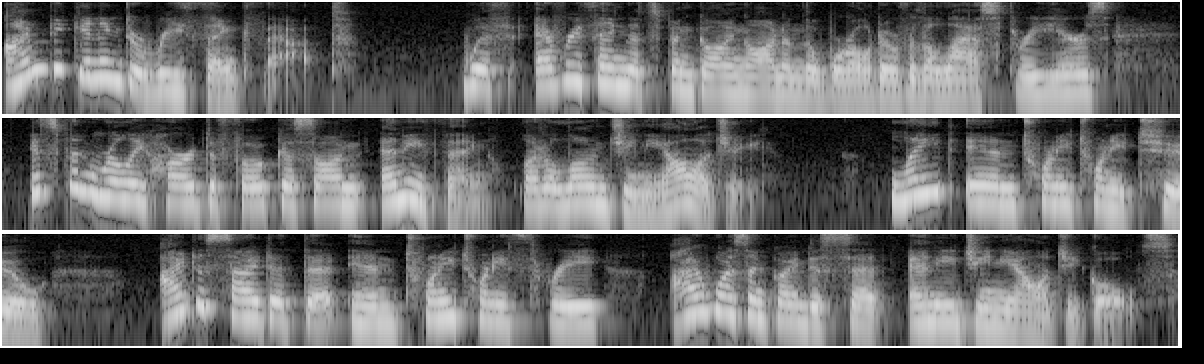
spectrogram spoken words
I'm beginning to rethink that. With everything that's been going on in the world over the last three years, it's been really hard to focus on anything, let alone genealogy. Late in 2022, I decided that in 2023, I wasn't going to set any genealogy goals.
